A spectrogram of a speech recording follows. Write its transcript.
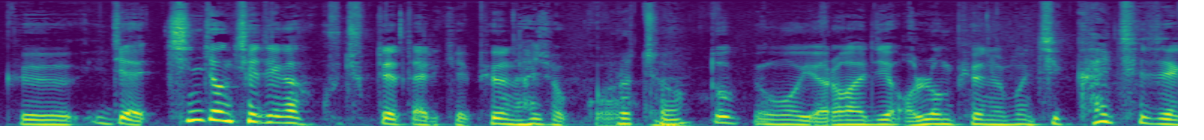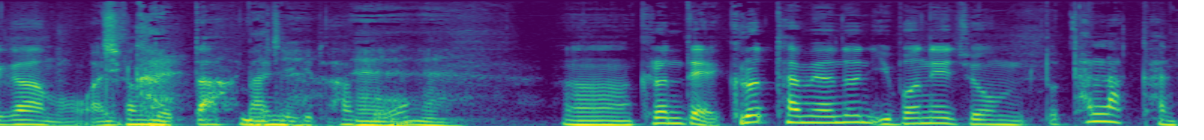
그 이제 친정 체제가 구축됐다 이렇게 표현하셨고 그렇죠. 또 뭐 여러 가지 언론 표현을 보면 직할 체제가 뭐 완성됐다 이런 맞아요. 얘기도 하고 예, 예. 어, 그런데 그렇다면은 이번에 좀 또 탈락한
